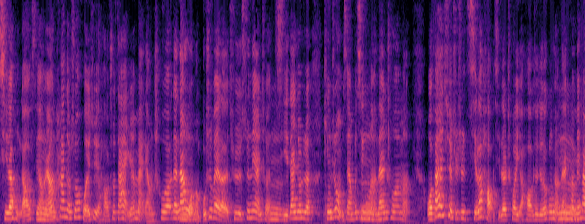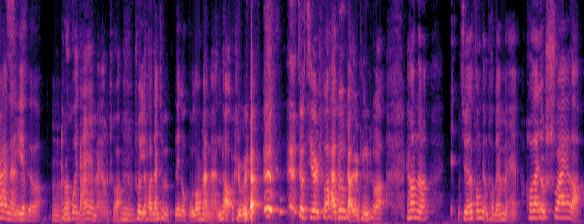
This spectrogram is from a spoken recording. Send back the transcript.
骑得很高兴，然后他就说回去以后说咱俩一人买辆车，但当然我们不是为了去训练车骑，但就是平时我们现在不骑共享单车嘛。我发现确实是骑了好骑的车以后，就觉得共享单车没法骑了。嗯，他说回咱也买辆车，说以后咱去那个鼓楼买馒头，是不是？就骑着车还不用找地儿停车，然后呢，觉得风景特别美，后来就摔了。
